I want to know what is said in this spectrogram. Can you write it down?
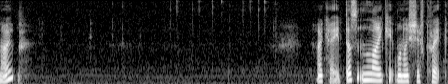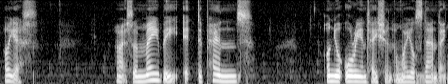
Nope. Okay, doesn't like it when I shift click. Oh yes. Alright, so maybe it depends on your orientation and where you're standing.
